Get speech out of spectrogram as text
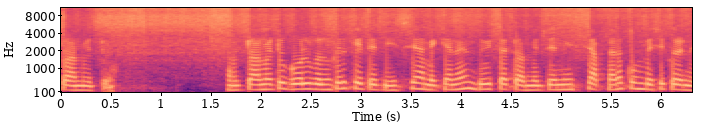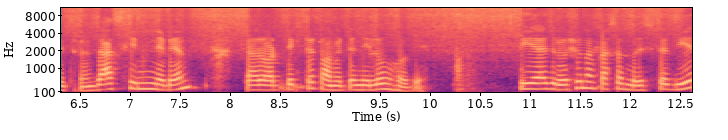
টমেটো। আমি টমেটো গোল গোল করে কেটে দিয়েছি। আমি এখানে দুইটা টমেটো নিচ্ছি আপনারা কম বেশি করে নিতে পারেন। যা সিম নেবেন, তার অর্ধেকটা টমেটো নিলেও হবে। পেঁয়াজ, রসুন আর কাঁচামরিচটা দিয়ে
